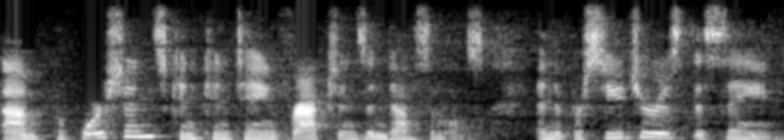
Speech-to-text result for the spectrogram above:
Um, proportions can contain fractions and decimals, and the procedure is the same.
